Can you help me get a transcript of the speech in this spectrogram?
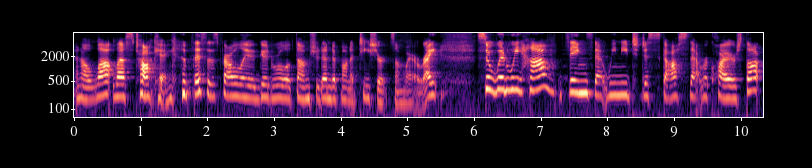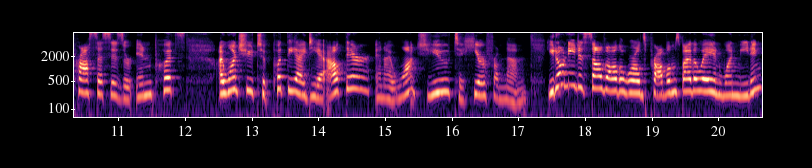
and a lot less talking. this is probably a good rule of thumb, should end up on a t shirt somewhere, right? So, when we have things that we need to discuss that requires thought processes or inputs, I want you to put the idea out there and I want you to hear from them. You don't need to solve all the world's problems, by the way, in one meeting.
